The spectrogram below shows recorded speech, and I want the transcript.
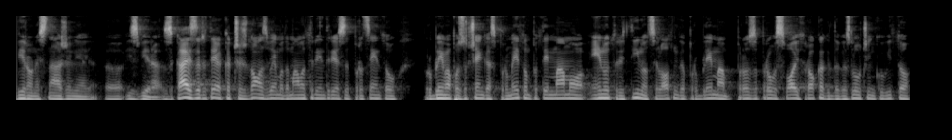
virovne snaženje uh, izvira. Zakaj? Zaradi tega, ker če že danes vemo, da imamo 33% problema povzročenega s prometom, potem imamo eno tretjino celotnega problema pravzaprav v svojih rokah, da ga zelo učinkovito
